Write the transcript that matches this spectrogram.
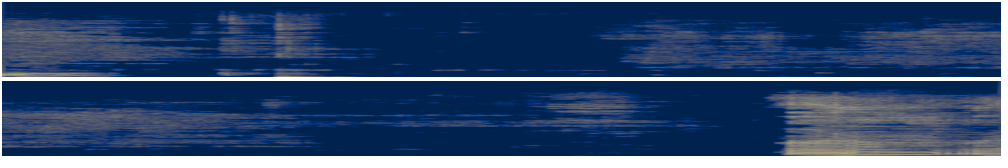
Mm. Uh,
